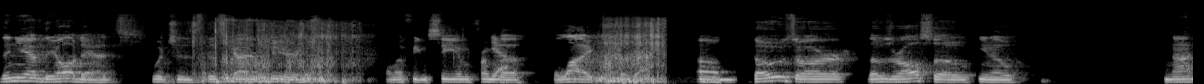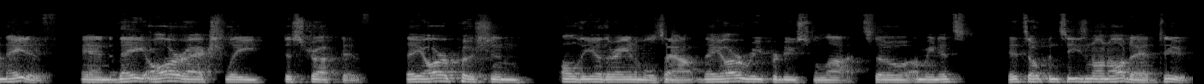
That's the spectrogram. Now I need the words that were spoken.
Then you have the Aoudads, which is this guy here. I don't know if you can see him from yeah. the, the light. But, um, those are those are also you know not native, and they are actually destructive. They are pushing all the other animals out. They are reproducing a lot. So I mean, it's it's open season on Aoudad too.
